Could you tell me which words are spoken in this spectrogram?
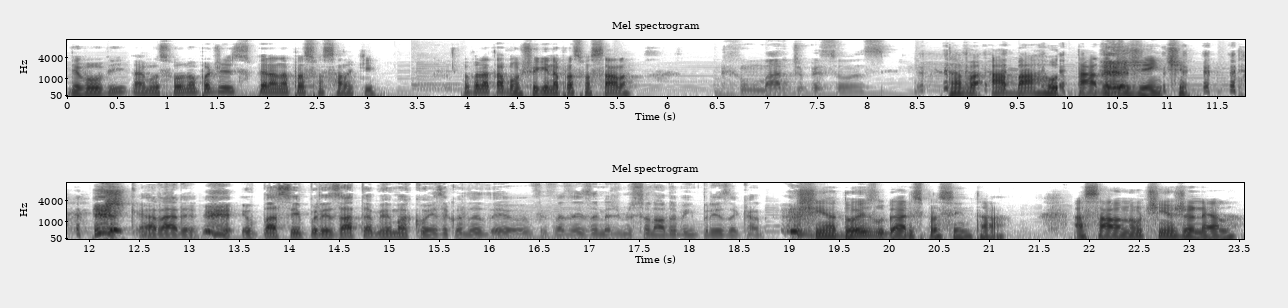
Devolvi. Aí o moço falou: Não, pode esperar na próxima sala aqui. Eu falei: ah, Tá bom. Cheguei na próxima sala. Um mar de pessoas. Tava abarrotada de gente. Caralho, eu passei por exata mesma coisa quando eu fui fazer exame admissional da minha empresa, cara. Tinha dois lugares para sentar. A sala não tinha janela.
